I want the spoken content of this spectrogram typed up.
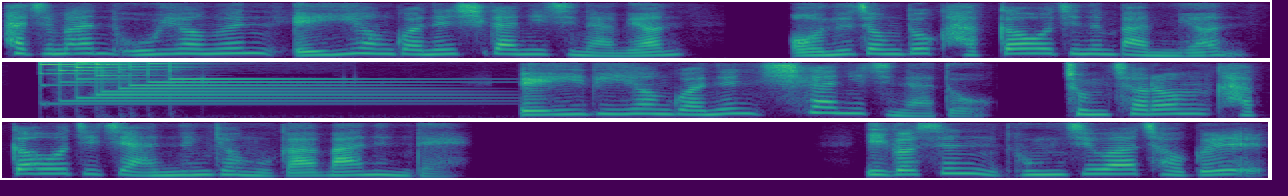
하지만 O형은 A형과는 시간이 지나면 어느 정도 가까워지는 반면 AB형과는 시간이 지나도 좀처럼 가까워지지 않는 경우가 많은데 이것은 동지와 적을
